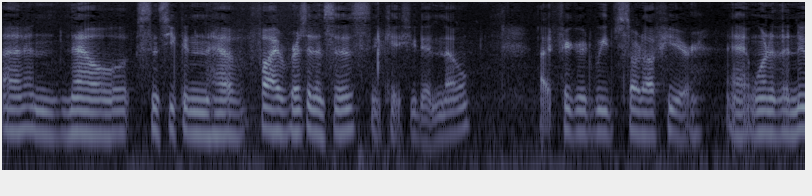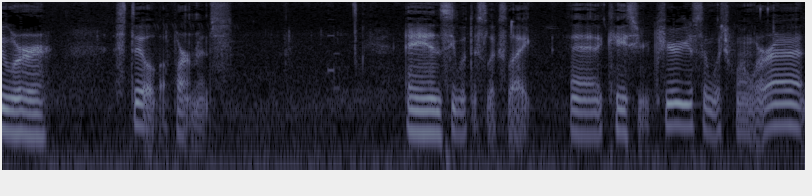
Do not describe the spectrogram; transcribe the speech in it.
And now, since you can have five residences, in case you didn't know, I figured we'd start off here at one of the newer stilt apartments and see what this looks like. And in case you're curious on which one we're at,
